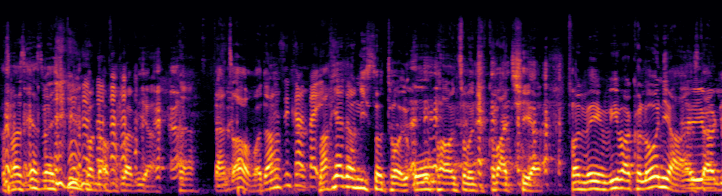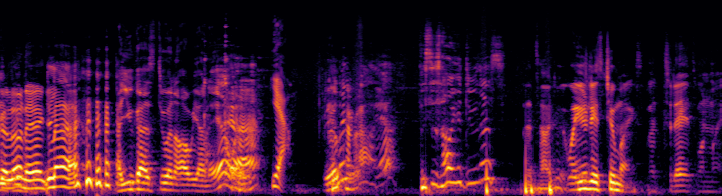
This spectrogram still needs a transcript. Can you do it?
Das war das erste, was ich spielen konnte auf dem Klavier. Ja. Deins auch, oder? sind gerade bei Mach ja doch nicht so toll. Opa und so ein Quatsch hier. Von wegen Viva Colonia. ist dein Liebling. ja klar. Are you guys doing Are We On Air? or- Yeah. Really? yeah. This is how you do this? That's how I do it. Well, usually it's two mics, but today it's one mic.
